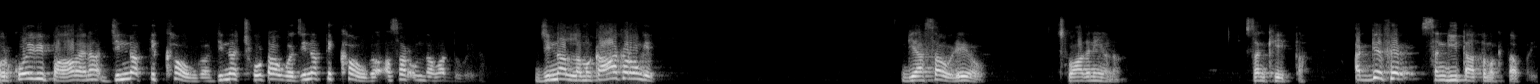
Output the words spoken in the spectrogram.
ਔਰ ਕੋਈ ਵੀ ਭਾਵ ਹੈ ਨਾ, ਜਿੰਨਾ ਤਿੱਖਾ ਹੋਊਗਾ, ਜਿੰਨਾ ਛੋਟਾ ਹੋਊਗਾ, ਜਿੰਨਾ ਤਿੱਖਾ ਹੋਊਗਾ, ਅਸਰ ਉਹਦਾ ਵੱਧ ਹੋਵੇਗਾ। ਜਿੰਨਾ ਲਮਕਾ ਕਰੋਗੇ, ਗਿਆਸਾ ਹੋ ਜਾਏਗਾ ਸਵਾਦ ਨਹੀਂ ਆਣਾ ਸੰਖੇਪਤਾ। ਅੱਗੇ ਫਿਰ ਸੰਗੀਤਾਤਮਕਤਾ ਪਈ।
